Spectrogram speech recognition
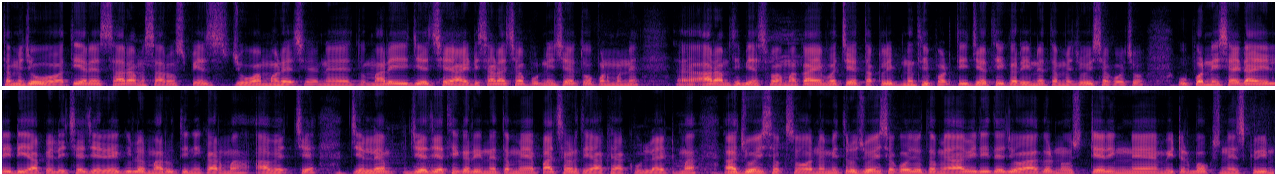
તમે જુઓ, અત્યારે સારામાં સારો સ્પેસ જોવા મળે છે. અને મારી જે છે, આઈડી સાડા છ ફૂટની છે, તો પણ મને આરામથી બેસવામાં કાંઈ વચ્ચે તકલીફ નથી પડતી. જેથી કરીને તમે જોઈ શકો છો, ઉપરની સાઈડ આ એલઈડી આપેલી છે, જે રેગ્યુલર મારુતિની કારમાં આવે જ છે. જે લેમ્પ, જે જેથી કરીને તમે પાછળથી આખે આખું લાઇટમાં, આ જોઈ શકશો. અને મિત્રો, જોઈ શકો છો તમે, આવી રીતે જો આગળનું સ્ટેરિંગ ને મીટર બોક્સ ને સ્ક્રીન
